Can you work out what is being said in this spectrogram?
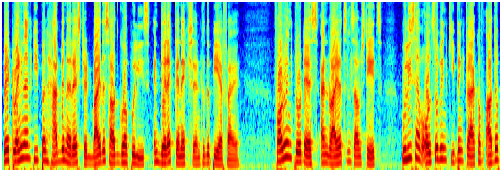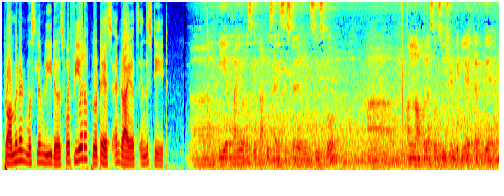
where 29 people have been arrested by the South Goa police in direct connection to the PFI. Following protests and riots in some states, police have also been keeping track of other prominent Muslim leaders for fear of protests and riots in the state. पीएफआई और उसके काफ़ी सारी सिस्टर एजेंसीज को अनलॉफुल एसोसिएशन डिक्लेयर कर दिया है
